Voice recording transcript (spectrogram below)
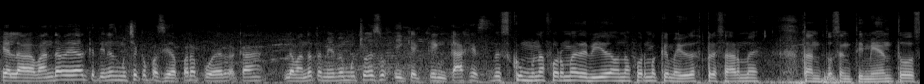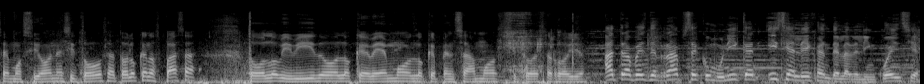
que la banda vea que tienes mucha capacidad para poder acá. La banda también ve mucho eso y que, que encajes. Es como una forma de vida, una forma que me ayuda a expresarme, tanto sentimientos, emociones y todo, o sea, todo lo que nos pasa, todo lo vivido, lo que vemos, lo que pensamos y todo ese rollo. A través del rap se comunican y se alejan de la delincuencia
